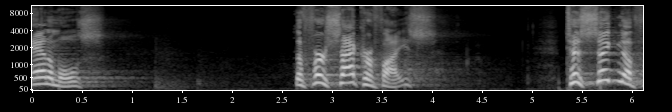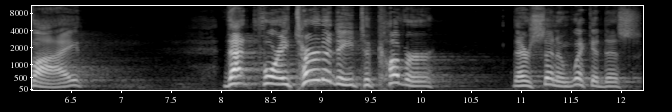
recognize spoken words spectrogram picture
animals, the first sacrifice, to signify that for eternity to cover their sin and wickedness.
